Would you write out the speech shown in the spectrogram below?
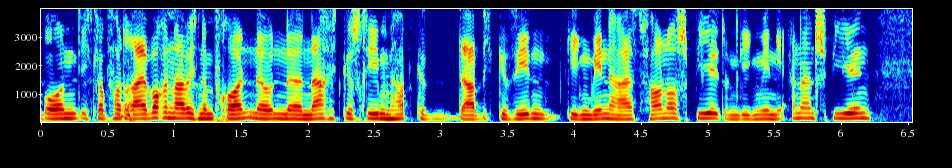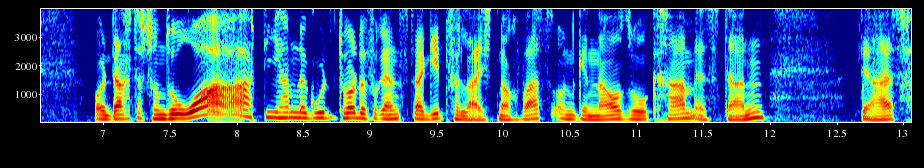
Und ich glaube, vor drei Wochen habe ich einem Freund eine, eine Nachricht geschrieben, hab, da habe ich gesehen, gegen wen der HSV noch spielt und gegen wen die anderen spielen. Und dachte schon so, wow, die haben eine gute Tordifferenz, da geht vielleicht noch was. Und genau so kam es dann. Der HSV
